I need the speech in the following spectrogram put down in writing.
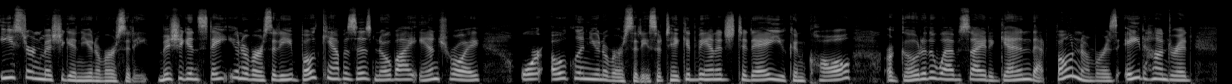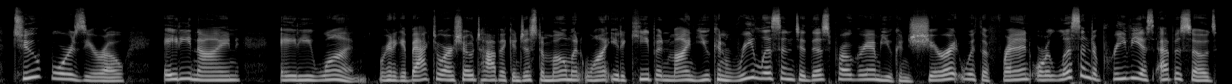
Eastern Michigan University, Michigan State University, both campuses, Novi and Troy, or Oakland University. So take advantage today. You can call or go to the website. Again, that phone number is 800 240 8981. We're going to get back to our show topic in just a moment. Want you to keep in mind you can re listen to this program, you can share it with a friend, or listen to previous episodes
